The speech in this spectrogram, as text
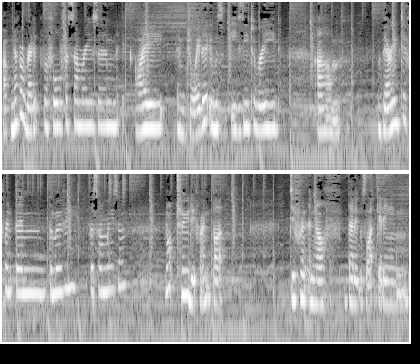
I've never read it before for some reason. I enjoyed it. It was easy to read. Um, very different than the movie for some reason. Not too different, but different enough that it was like getting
